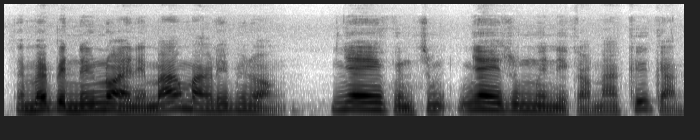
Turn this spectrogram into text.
แต่ไม่เป็นเล็กหน่อยนี่มากมากเลยพี่น้องใหญ่กว่าซุใหญ่ซุมือนี่ก็มากคือกัน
